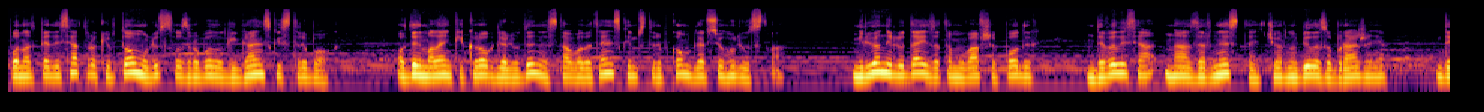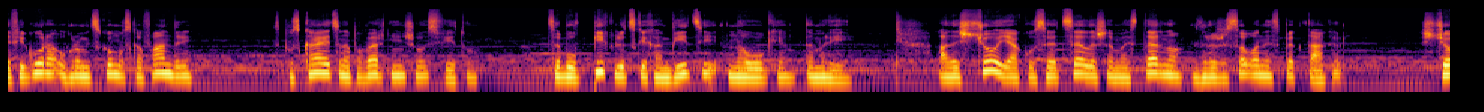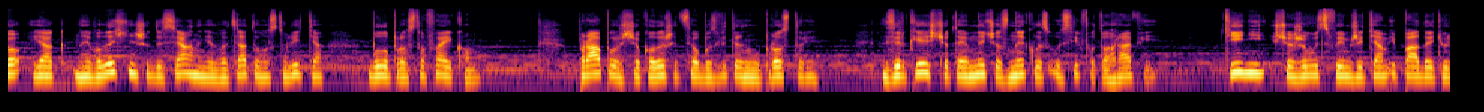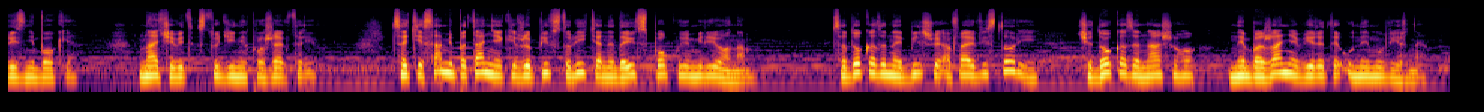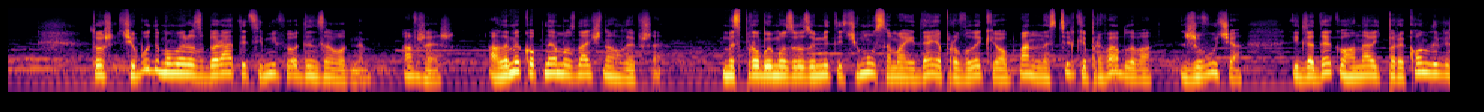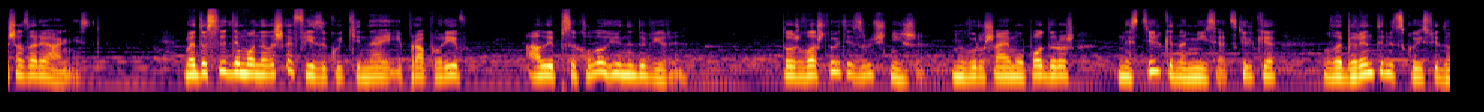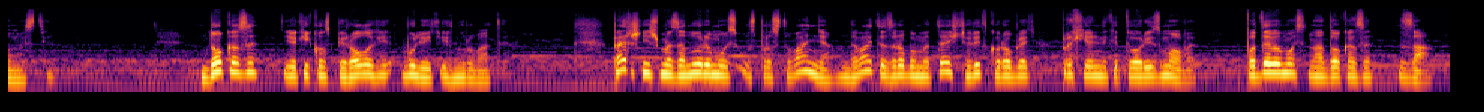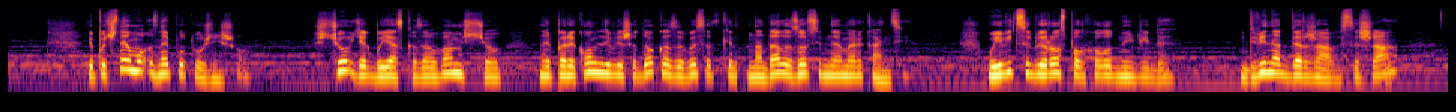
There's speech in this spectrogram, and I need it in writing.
Понад 50 років тому людство зробило гігантський стрибок. Один маленький крок для людини став велетенським стрибком для всього людства. Мільйони людей, затамувавши подих, дивилися на зернисте чорно-біле зображення, де фігура у громадському скафандрі спускається на поверхню іншого світу. Це був пік людських амбіцій, науки та мрій. Але що, як усе це лише майстерно зрежисований спектакль? Що, як найвеличніше досягнення ХХ століття було просто фейком? Прапор, що колишиться у безвітряному просторі, зірки, що таємничо зникли з усіх фотографій, тіні, що живуть своїм життям і падають у різні боки, наче від студійних прожекторів. Це ті самі питання, які вже півстоліття не дають спокою мільйонам. Це докази найбільшої афери в історії чи докази нашого небажання вірити у неймовірне. Тож, чи будемо ми розбирати ці міфи один за одним? А вже ж. Але ми копнемо значно глибше. Ми спробуємо зрозуміти, чому сама ідея про великий обман настільки приваблива, живуча і для декого навіть переконливіша за реальність. Ми дослідимо не лише фізику тіней і прапорів, але й психологію недовіри. Тож влаштуйтесь зручніше, ми вирушаємо у подорож не стільки на місяць, скільки в лабіринти людської свідомості. Докази, які конспірологи воліють ігнорувати. Перш ніж ми зануримось у спростування, давайте зробимо те, що рідко роблять прихильники теорії змови. Подивимось на докази за. І почнемо з найпотужнішого. Що, якби я сказав вам, що найпереконливіші докази висадки надали зовсім не американці. Уявіть собі розпал холодної війни. Дві наддержави США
